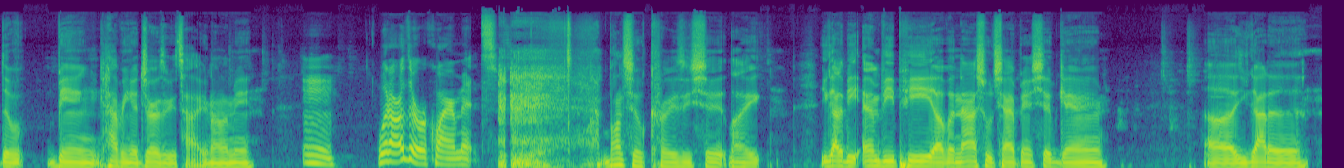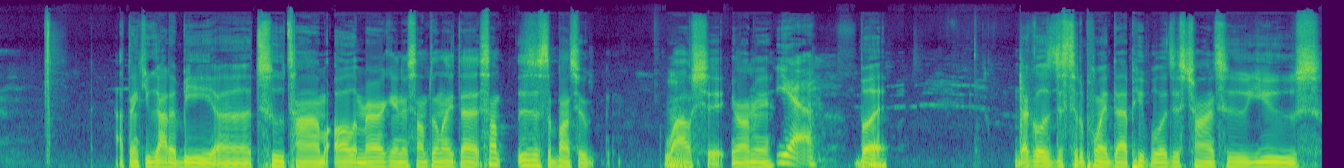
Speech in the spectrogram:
the being having a jersey retired. You know what I mean? What are the requirements? A bunch of crazy shit like you got to be MVP of a national championship game. Uh, you gotta, I think you gotta be a two-time All-American or something like that. Some it's just a bunch of wild shit. You know what I mean? Yeah. But that goes just to the point that people are just trying to use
